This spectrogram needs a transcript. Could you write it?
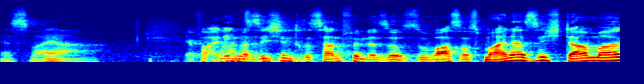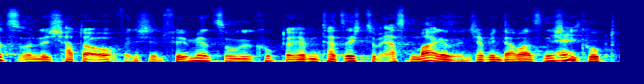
Es war ja Ja, vor allen Dingen, was ich interessant finde, also so war es aus meiner Sicht damals und ich hatte auch, wenn ich den Film jetzt so geguckt habe, ich habe ihn tatsächlich zum ersten Mal gesehen. Ich habe ihn damals nicht Echt? geguckt,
